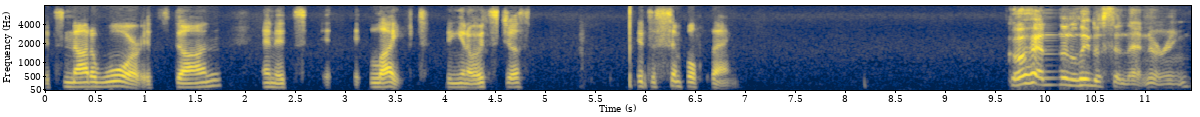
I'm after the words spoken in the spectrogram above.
It's not a war; it's done, and it's it, it lifed. You know, it's just it's a simple thing. Go ahead and lead us in that, Noreen.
